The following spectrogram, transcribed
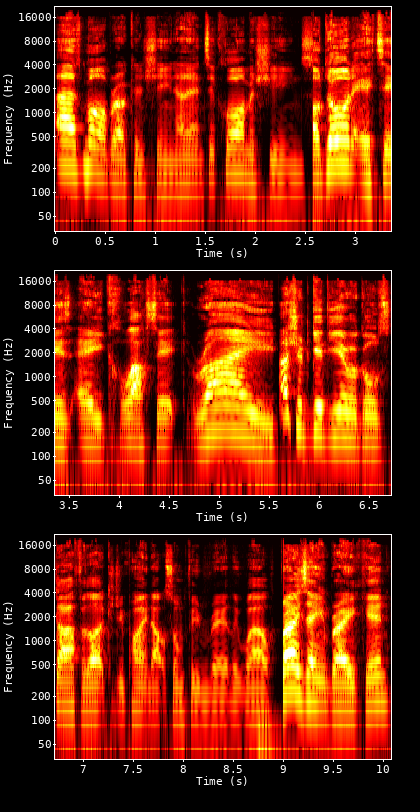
as more broken machine and empty claw machines. Well done, it is a classic ride. I should give you a gold star for that because you pointed out something really well. Rides ain't breaking,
